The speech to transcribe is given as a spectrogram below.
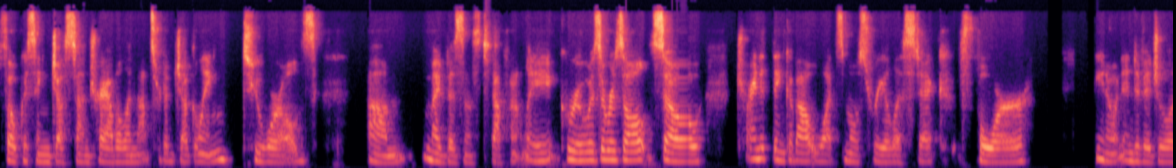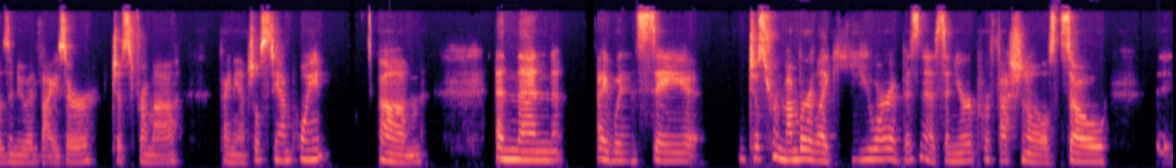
focusing just on travel and not sort of juggling two worlds, um, my business definitely grew as a result. So trying to think about what's most realistic for you know an individual as a new advisor just from a financial standpoint um, and then i would say just remember like you are a business and you're a professional. So eh,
